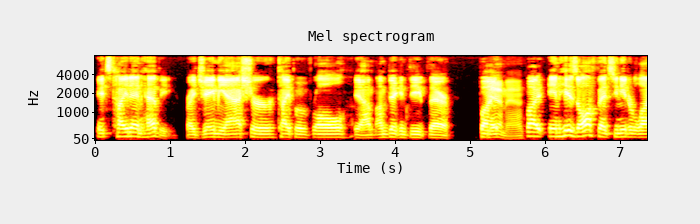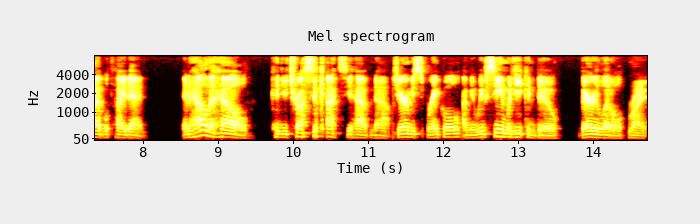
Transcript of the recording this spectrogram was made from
it's tight end heavy, right? Jamie Asher type of role. Yeah, I'm, I'm digging deep there. But yeah, man. but in his offense, you need a reliable tight end. And how the hell can you trust the guys you have now? Jeremy Sprinkle, I mean, we've seen what he can do. Very little. Right.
